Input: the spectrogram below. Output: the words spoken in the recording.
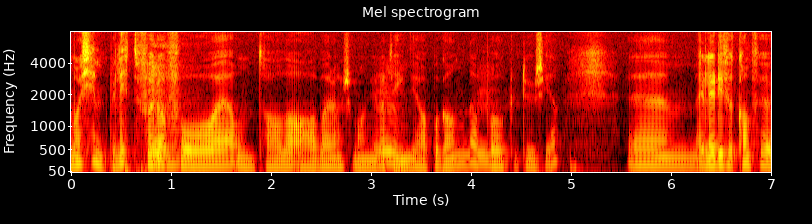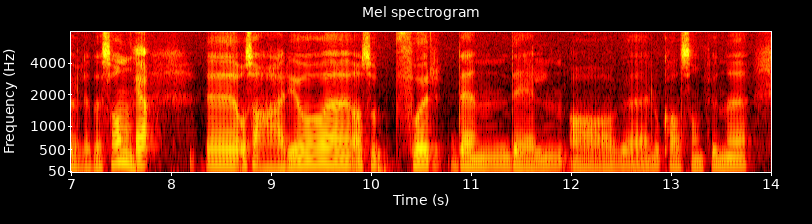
må kjempe litt for å få omtale av arrangementer og ting de har på gang da, på kultursida. Um, eller de kan føle det sånn. Ja. Eh, og så er det jo uh, altså For den delen av uh, lokalsamfunnet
